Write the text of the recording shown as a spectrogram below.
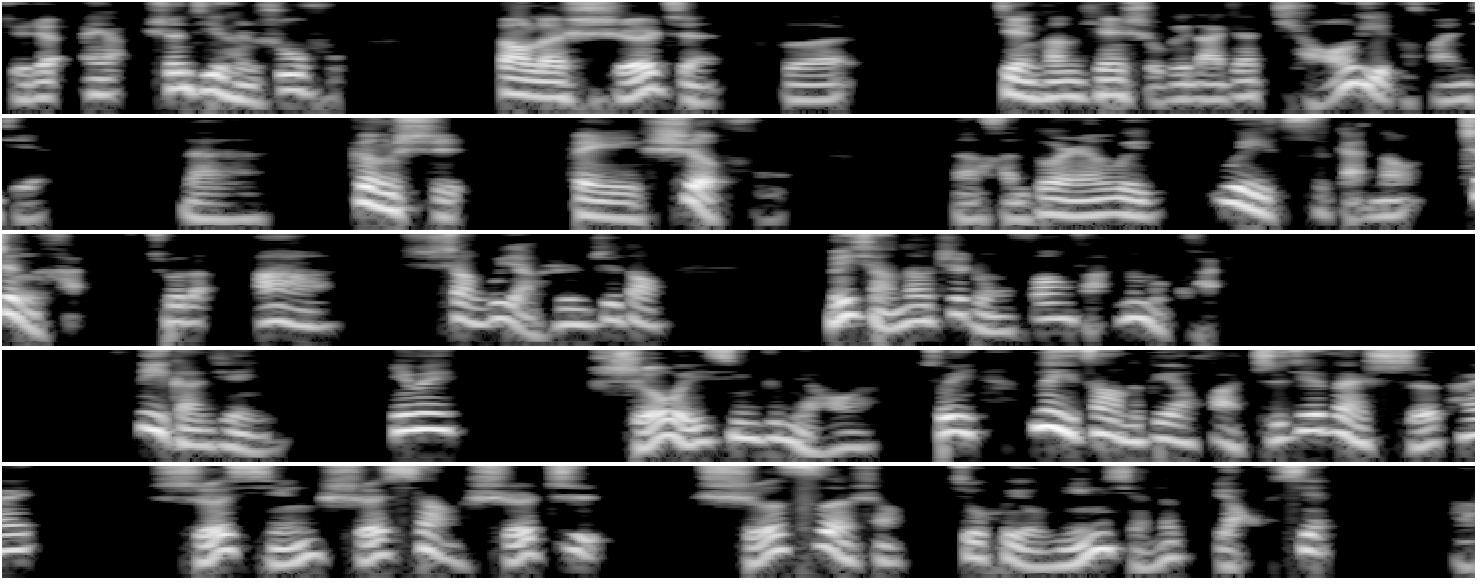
觉着哎呀，身体很舒服。到了舌诊和健康天使为大家调理的环节，那更是被设服。那很多人为为此感到震撼，说的啊，上古养生之道，没想到这种方法那么快，立竿见影。因为舌为心之苗啊，所以内脏的变化直接在舌苔、舌形、舌象、舌质、舌色上。就会有明显的表现啊！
